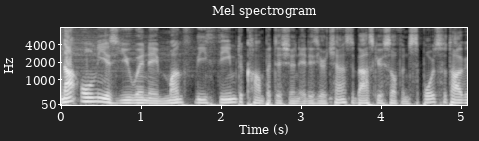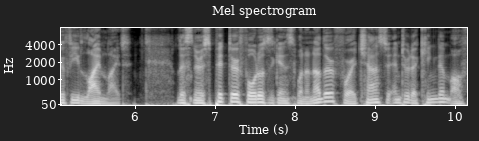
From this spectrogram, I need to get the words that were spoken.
Not only is You Win a monthly themed competition, it is your chance to bask yourself in sports photography limelight. Listeners pit their photos against one another for a chance to enter the kingdom of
